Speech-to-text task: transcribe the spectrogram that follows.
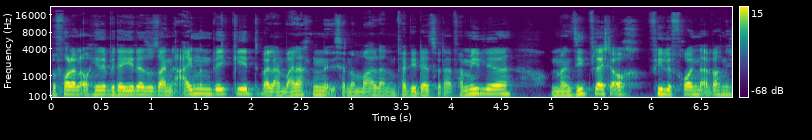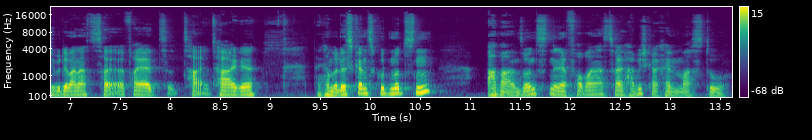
bevor dann auch jeder, wieder jeder so seinen eigenen Weg geht, weil an Weihnachten ist ja normal, dann fährt jeder zu der Familie und man sieht vielleicht auch viele Freunde einfach nicht über die Weihnachtsfeiertage. Dann kann man das ganz gut nutzen. Aber ansonsten in der Vorweihnachtszeit habe ich gar keinen Must-Do.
